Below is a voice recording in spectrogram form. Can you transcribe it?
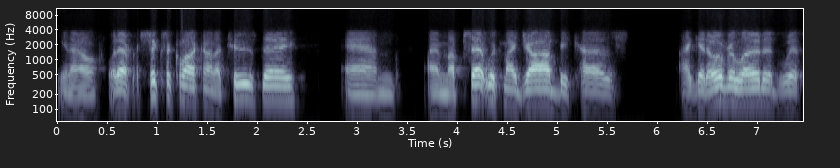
you know, whatever, six o'clock on a Tuesday, and I'm upset with my job because I get overloaded with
